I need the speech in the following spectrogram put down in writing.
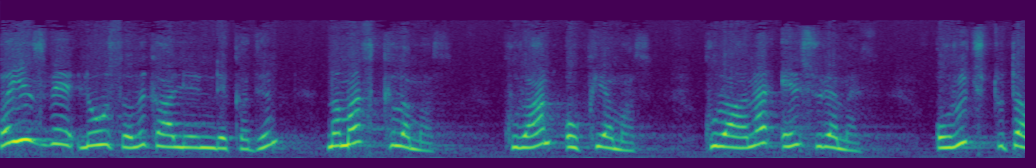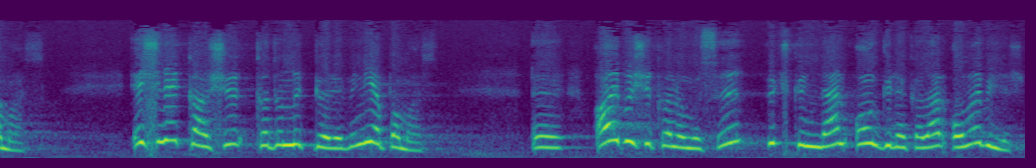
Hayız ve lohusalık hallerinde kadın namaz kılamaz. Kur'an okuyamaz. Kur'an'a el süremez. Oruç tutamaz. Eşine karşı kadınlık görevini yapamaz. Ee, aybaşı kanaması 3 günden 10 güne kadar olabilir.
